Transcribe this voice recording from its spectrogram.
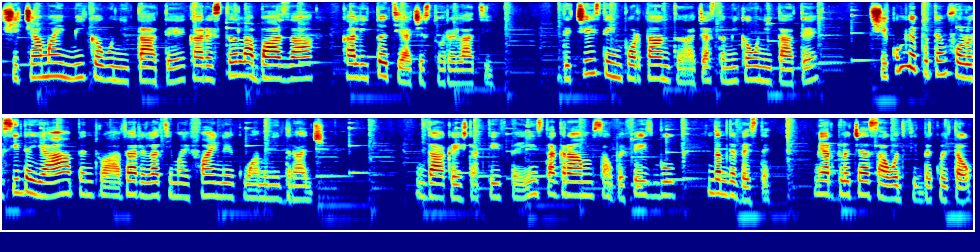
și cea mai mică unitate care stă la baza calității acestor relații. De ce este importantă această mică unitate și cum ne putem folosi de ea pentru a avea relații mai faine cu oamenii dragi. Dacă ești activ pe Instagram sau pe Facebook, dăm de veste. Mi-ar plăcea să aud feedback-ul tău.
